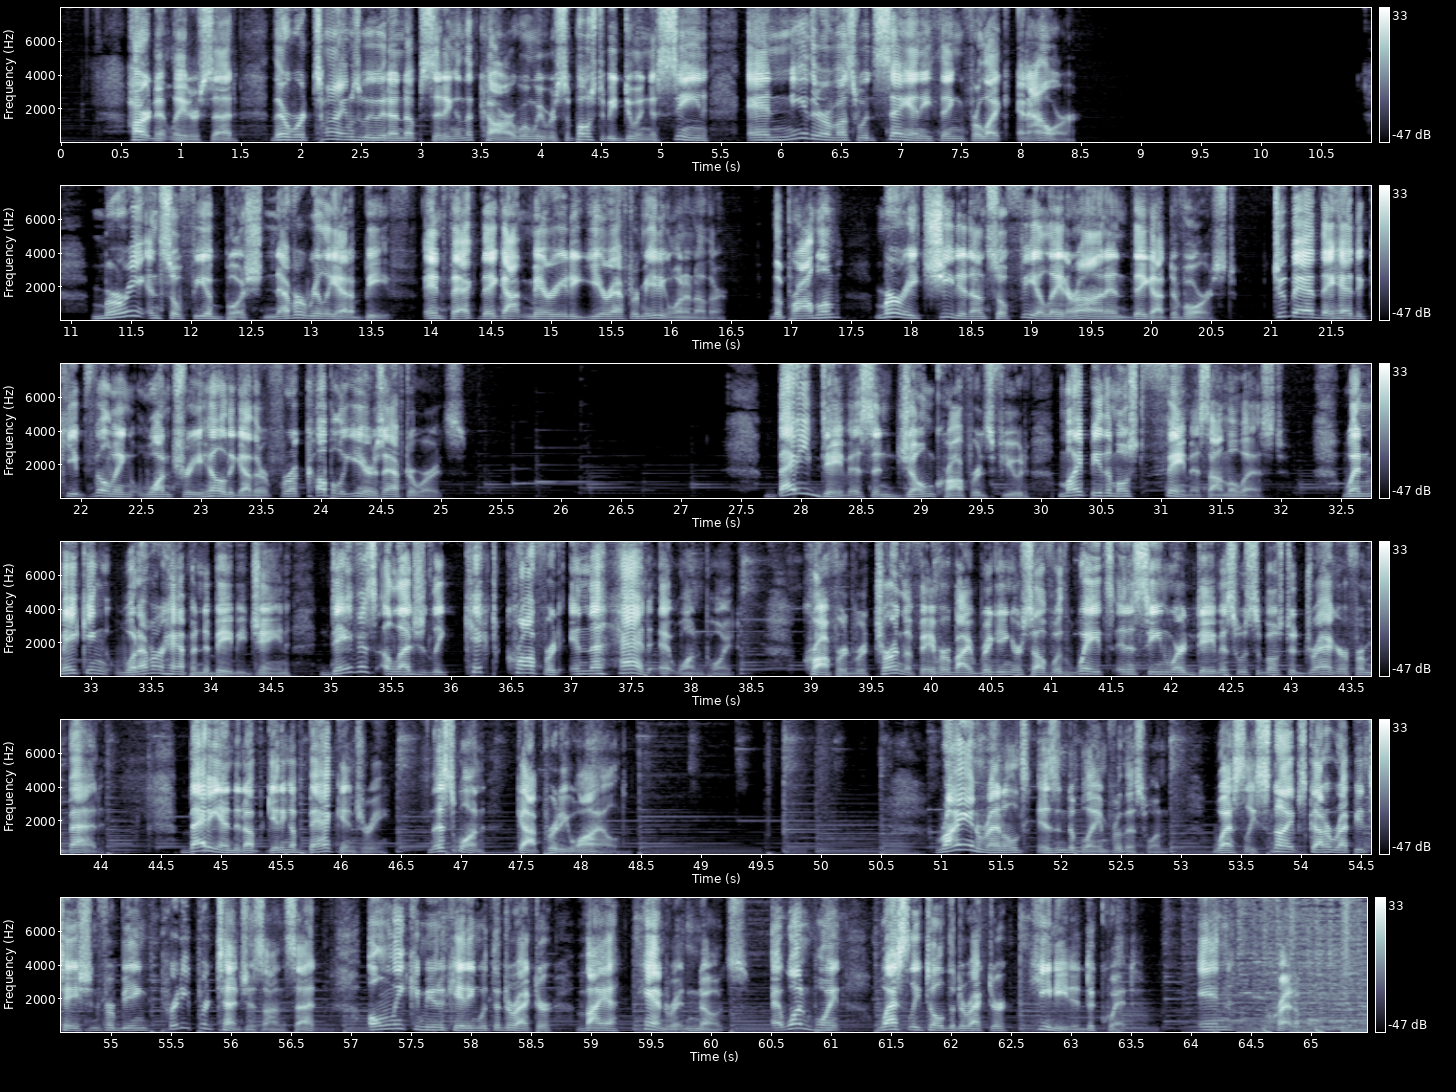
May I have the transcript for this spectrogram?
Hartnett later said there were times we would end up sitting in the car when we were supposed to be doing a scene and neither of us would say anything for like an hour. Murray and Sophia Bush never really had a beef. In fact, they got married a year after meeting one another. The problem? Murray cheated on Sophia later on and they got divorced. Too bad they had to keep filming One Tree Hill together for a couple of years afterwards Bette Davis and Joan Crawford's feud might be the most famous on the list. When making whatever happened to baby Jane Davis allegedly kicked Crawford in the head at one point. Crawford returned the favor by rigging herself with weights in a scene where Davis was supposed to drag her from bed. Bette ended up getting a back injury. This one got pretty wild. Ryan Reynolds isn't to blame for this one Wesley Snipes got a reputation for being pretty pretentious on set only communicating with the director via handwritten notes. At one point Wesley told the director he needed to quit. Incredible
